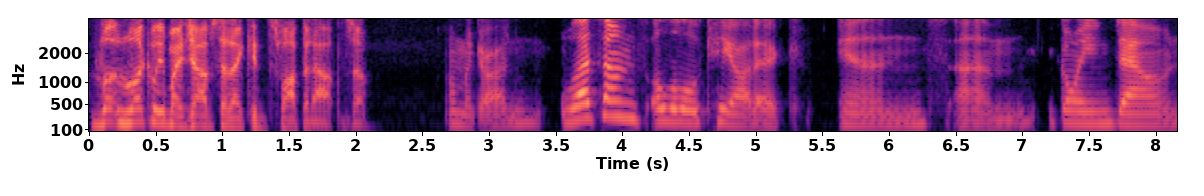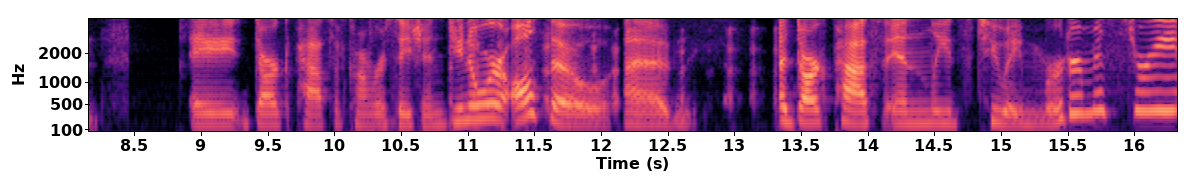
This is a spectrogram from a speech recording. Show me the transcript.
Lu luckily, my job said I could swap it out. So Oh my god. Well, that sounds a little chaotic and um going down a dark path of conversation. Do you know where also um a dark path and leads to a murder mystery?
